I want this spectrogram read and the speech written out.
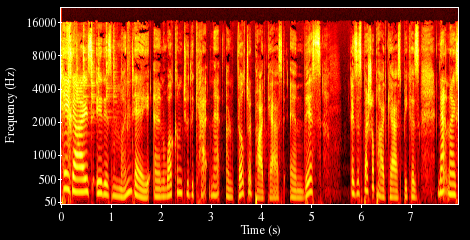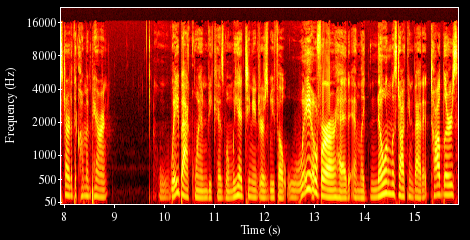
Hey guys, it is Monday and welcome to the Cat & Nat Unfiltered podcast. And this is a special podcast because Nat and I started the Common Parent way back when because when we had teenagers we felt way over our head and like no one was talking about it. Toddlers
